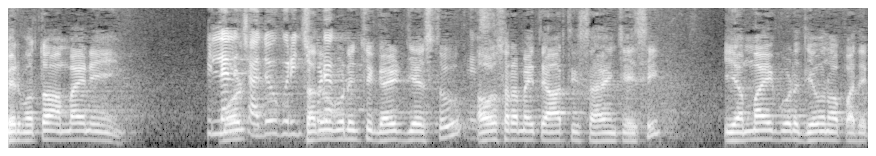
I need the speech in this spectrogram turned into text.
మీరు మొత్తం అమ్మాయిని పిల్లల చదువు గురించి చదువు గురించి గైడ్ చేస్తూ అవసరమైతే ఆర్థిక సహాయం చేసి ఈ అమ్మాయికి కూడా జీవనోపాధి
